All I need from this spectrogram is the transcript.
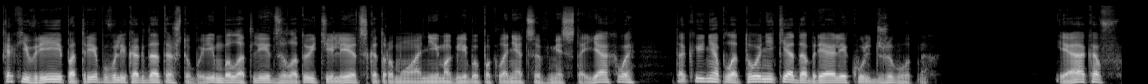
Как евреи потребовали когда-то, чтобы им был отлит золотой телец, которому они могли бы поклоняться вместо Яхвы, так и неоплатоники одобряли культ животных. Иаков,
